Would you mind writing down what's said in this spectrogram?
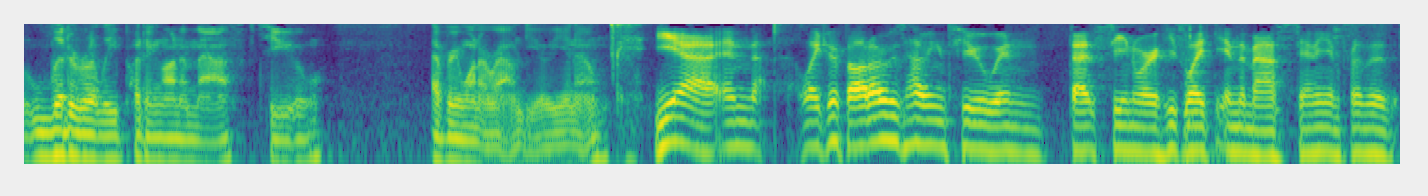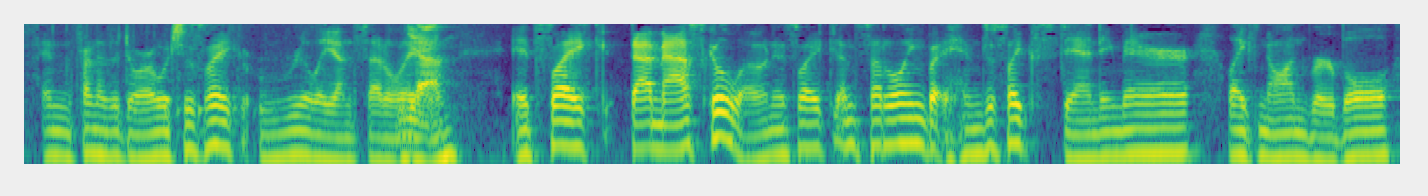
literally putting on a mask to everyone around you, you know? Yeah, and like the thought I was having too in that scene where he's like in the mask standing in front of the in front of the door, which is like really unsettling. Yeah. It's like that mask alone is like unsettling, but him just like standing there, like nonverbal,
